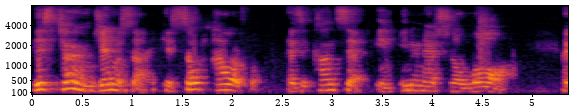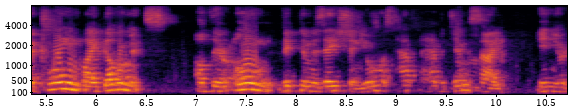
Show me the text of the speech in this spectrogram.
This term, genocide, is so powerful as a concept in international law, a claim by governments of their own victimization. You almost have to have a genocide in your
